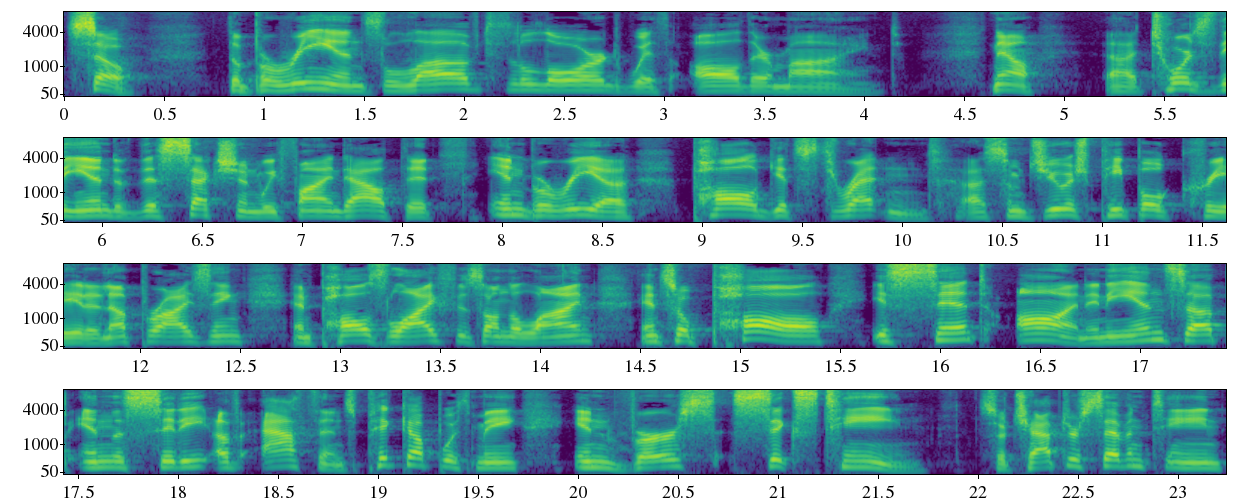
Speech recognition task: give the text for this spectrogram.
So, the Bereans loved the Lord with all their mind. Now, uh, towards the end of this section, we find out that in Berea, Paul gets threatened. Uh, some Jewish people create an uprising, and Paul's life is on the line. And so Paul is sent on, and he ends up in the city of Athens. Pick up with me in verse 16. So, chapter 17,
